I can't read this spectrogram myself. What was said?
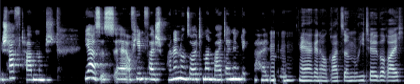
geschafft haben und ja, es ist äh, auf jeden Fall spannend und sollte man weiterhin im Blick behalten. Mhm. Ja, genau, gerade so im Retail-Bereich.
